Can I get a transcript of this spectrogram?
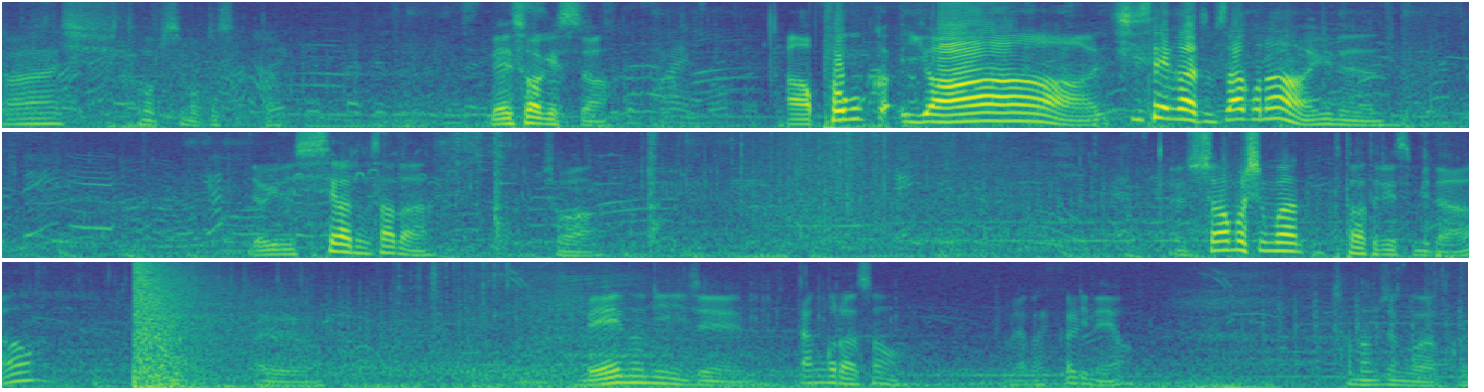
아씨 돈 없으면 어쩔 수 없다. 매수하겠어. 아 포고가 야 시세가 좀 싸구나 여기는. 여기는 시세가 좀 싸다. 좋아. 네, 추천 한 번씩만 부탁드리겠습니다 매 눈이 이제 딴 거라서 약간 헷갈리네요 저 남자인 것 같고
